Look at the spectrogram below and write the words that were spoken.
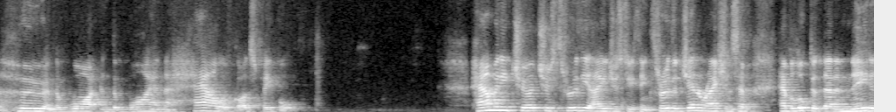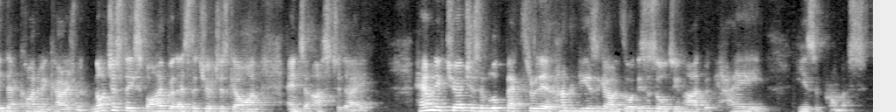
the who and the what and the why and the how of God's people. How many churches through the ages do you think, through the generations, have, have looked at that and needed that kind of encouragement? Not just these five, but as the churches go on and to us today. How many churches have looked back through that 100 years ago and thought, this is all too hard, but hey, here's a promise.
